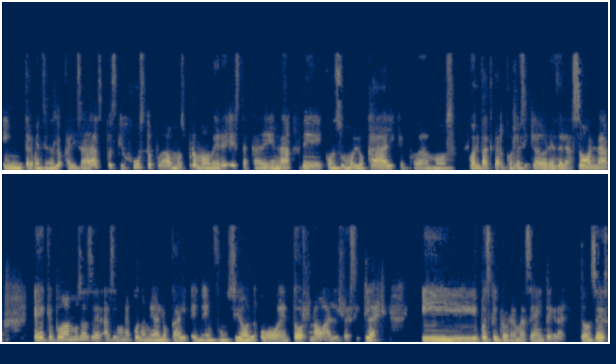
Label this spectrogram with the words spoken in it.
intervenciones localizadas? Pues que justo podamos promover esta cadena de consumo local, que podamos contactar con recicladores de la zona, eh, que podamos hacer, hacer una economía local en, función o en torno al reciclaje y pues que el programa sea integral. Entonces,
